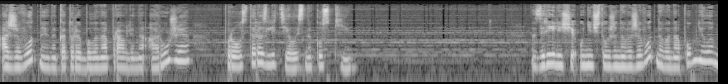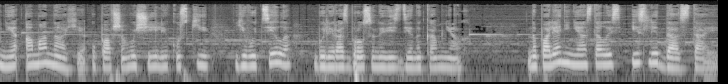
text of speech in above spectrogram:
а животное, на которое было направлено оружие, просто разлетелось на куски. Зрелище уничтоженного животного напомнило мне о монахе, упавшем в ущелье. Куски его тела были разбросаны везде на камнях. На поляне не осталось и следа стаи.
